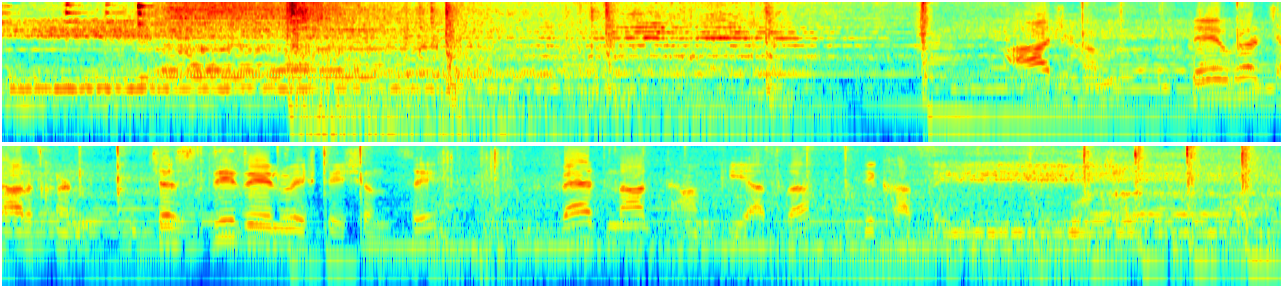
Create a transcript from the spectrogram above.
आज हम देवघर झारखंड जसदी रेलवे स्टेशन से वैद्यनाथ धाम की यात्रा दिखाते हैं।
